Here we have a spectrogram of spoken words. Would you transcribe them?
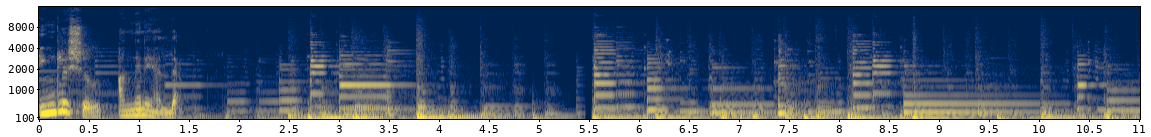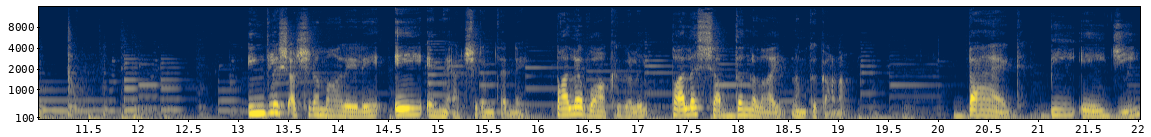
ഇംഗ്ലീഷിൽ അങ്ങനെയല്ല. ഇംഗ്ലീഷ് അക്ഷരമാലയിലെ എ എന്ന അക്ഷരം തന്നെ പല വാക്കുകളിൽ പല ശബ്ദങ്ങളായി നമുക്ക് കാണാം. ബാഗ് ബി എ ജി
